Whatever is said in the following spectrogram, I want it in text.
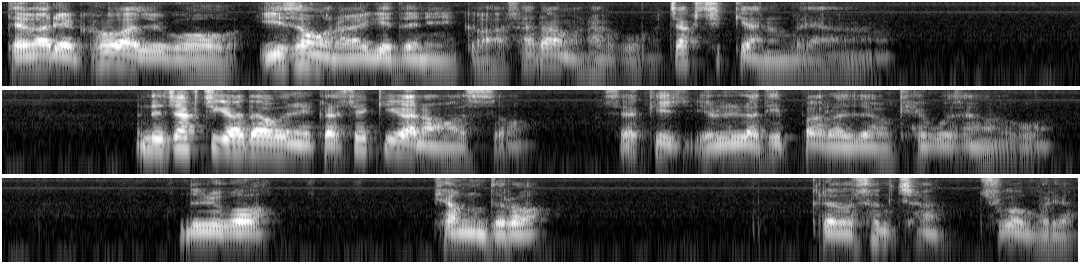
대가리가 커가지고 이성을 알게 되니까 사랑을 하고 짝짓기 하는 거야. 근데 짝짓기 하다 보니까 새끼가 나왔어. 새끼 열라 뒷바라지하고 개고생하고 늙어 병들어 그래서 승천 죽어버려.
